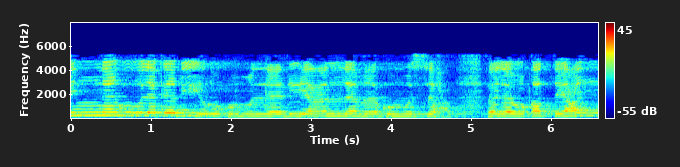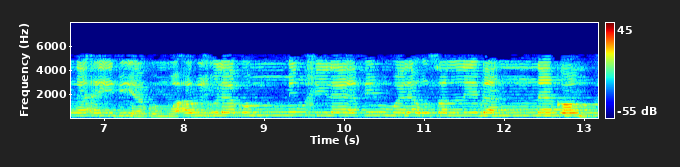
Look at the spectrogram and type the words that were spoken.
إنه لكبيركم الذي علمكم السحر فلأقطعن أيديكم وأرجلكم من خلاف ولأصلبنكم,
